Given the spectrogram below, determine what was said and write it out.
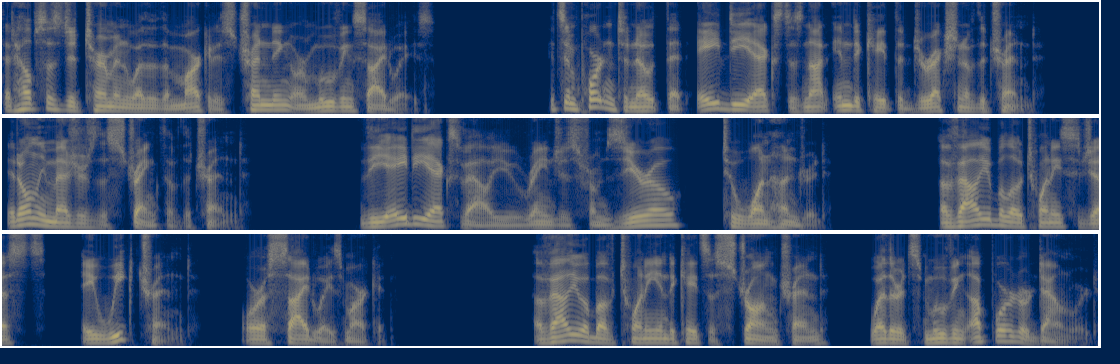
that helps us determine whether the market is trending or moving sideways. It's important to note that ADX does not indicate the direction of the trend. It only measures the strength of the trend. The ADX value ranges from 0 to 100. A value below 20 suggests a weak trend or a sideways market. A value above 20 indicates a strong trend, whether it's moving upward or downward.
